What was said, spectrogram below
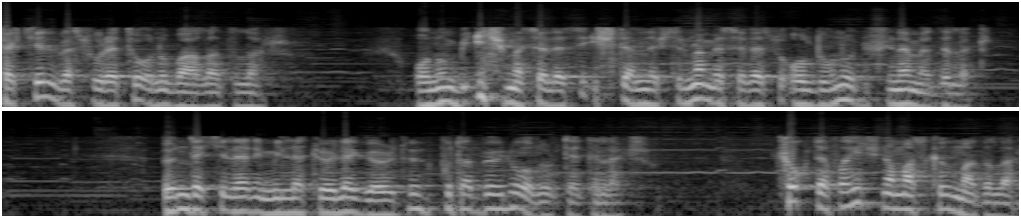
Şekil ve sureti onu bağladılar. Onun bir iç meselesi, içtenleştirme meselesi olduğunu düşünemediler. Öndekileri millet öyle gördü, bu da böyle olur dediler. Çok defa hiç namaz kılmadılar.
